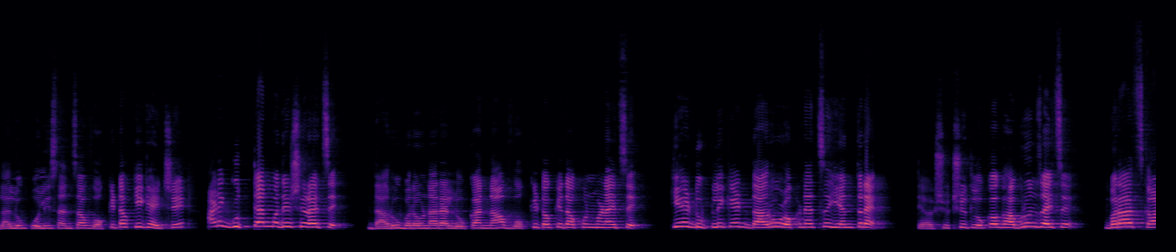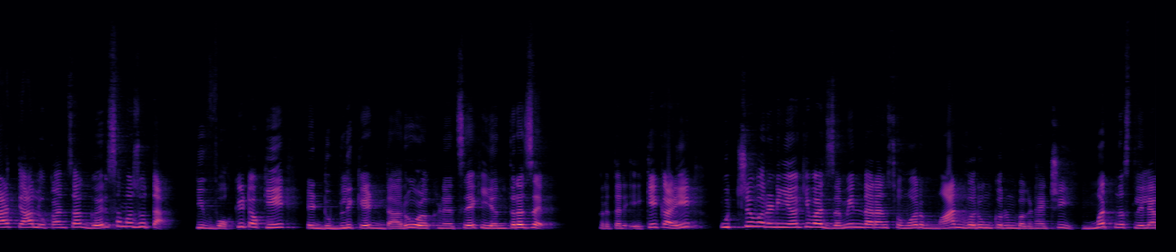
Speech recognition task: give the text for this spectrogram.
लालू पोलिसांचा वॉकीटॉकी घ्यायचे आणि गुत्त्यांमध्ये शिरायचे. दारू बरवणाऱ्या लोकांना वॉकीटॉकी दाखवून म्हणायचे. की हे डुप्लिकेट दारू ओळखण्याचं यंत्र आहे. ते अशिक्षित लोक घाबरून जायचे. बराच काळ त्या लोकांचा गैरसमज होता की वॉकी टॉकी हे डुप्लिकेट दारू ओळखण्याचं एक यंत्रच आहे. खरं तर एकेकाळी उच्चवर्णीय किंवा जमीनदारांसमोर मान वरून करून बघण्याची हिंमत नसलेल्या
